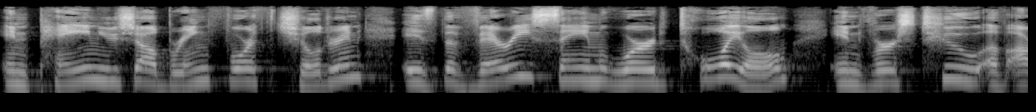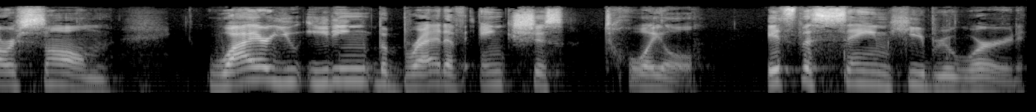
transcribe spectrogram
in pain you shall bring forth children, is the very same word toil in verse 2 of our psalm. Why are you eating the bread of anxious toil? It's the same Hebrew word.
